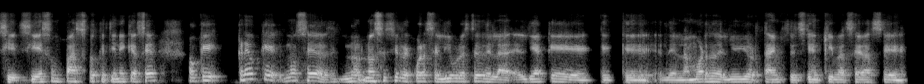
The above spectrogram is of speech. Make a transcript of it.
si, si, es un paso que tiene que hacer. Aunque creo que, no sé, no, no sé si recuerdas el libro este del el día que, que, que, de la muerte del New York Times decían que iba a ser hace,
